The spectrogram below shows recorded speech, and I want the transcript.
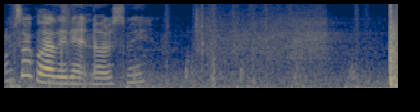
I'm so glad they didn't notice me. Cause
